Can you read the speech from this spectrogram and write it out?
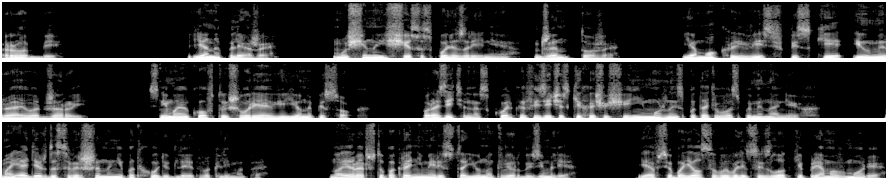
Робби. Я на пляже. Мужчина исчез из поля зрения, Джен тоже. Я мокрый, весь в песке и умираю от жары. Снимаю кофту и швыряю ее на песок. Поразительно, сколько физических ощущений можно испытать в воспоминаниях. Моя одежда совершенно не подходит для этого климата. Но я рад, что, по крайней мере, стою на твердой земле. Я все боялся вывалиться из лодки прямо в море,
